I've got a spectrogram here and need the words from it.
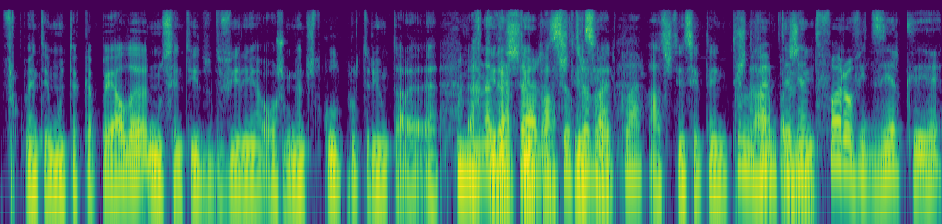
frequentem muito a capela no sentido de virem aos momentos de culto porque teriam que estar a, a, a retirar tempo à assistência, trabalho, claro. à assistência que têm que prestar. Vem muita gente vir. fora ouvir dizer que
